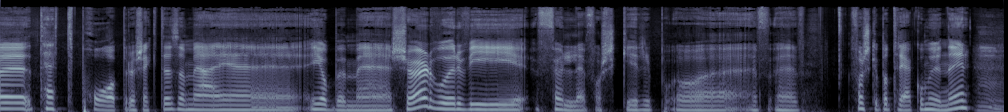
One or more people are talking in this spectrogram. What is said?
eh, Tett på-prosjektet som jeg eh, jobber med sjøl, hvor vi følgeforsker på eh, Forsker på tre kommuner mm.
